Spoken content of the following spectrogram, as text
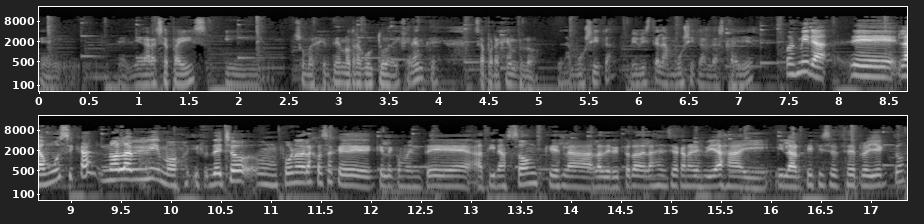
el, el llegar a ese país y sumergirte en otra cultura diferente. O sea, por ejemplo, la música. ¿Viviste la música en las calles? Pues mira, eh, la música no la vivimos. De hecho, mm, fue una de las cosas que, que le comenté a Tina Song, que es la, la directora de la agencia Canarias Viaja y, y la artífice de este proyecto.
